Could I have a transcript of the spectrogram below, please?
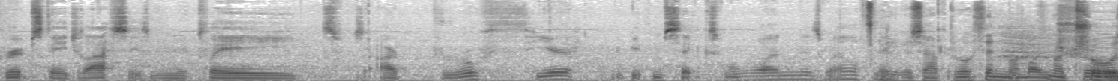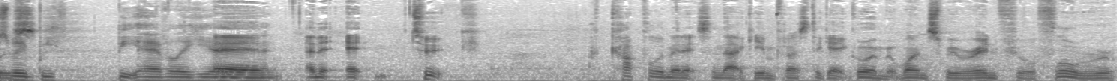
group stage last season when we played was it Arbroath here. We beat them six one as well. I think. was Arbroath and Montrose. Montrose we beat, beat heavily here. Um, and it, it took couple of minutes in that game for us to get going, but once we were in full flow, we were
